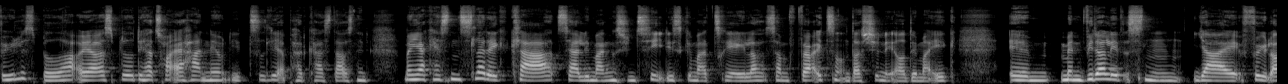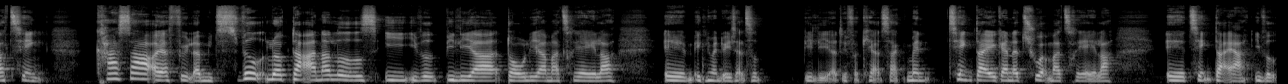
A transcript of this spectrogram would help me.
føles bedre, og jeg er også blevet, det her tror jeg, jeg har nævnt i et tidligere podcast-afsnit, men jeg kan sådan slet ikke klare særlig mange syntetiske materialer, som før i tiden, der generede det mig ikke. Øhm, men vidderligt sådan, jeg føler ting krasser, og jeg føler, at mit sved lugter anderledes i, I ved, billigere, dårligere materialer. Øh, ikke nødvendigvis altid billigere, det er forkert sagt, men ting, der ikke er naturmaterialer, øh, ting, der er, I ved,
